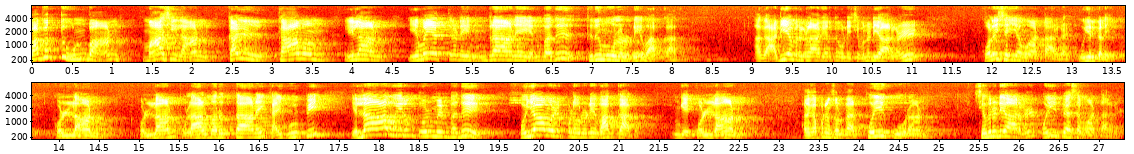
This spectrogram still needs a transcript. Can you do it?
பகுத்து உண்பான் மாசிலான் கல் காமம் இலான் இமயத்திடை நின்றானே என்பது திருமூலனுடைய வாக்காகும். ஆக அடியவர்களாக இருக்கக்கூடிய சிவனடியார்கள் கொலை செய்ய மாட்டார்கள் உயிர்களை. கொல்லான். கொல்லான் புலால் மறுத்தானை கைகூப்பி எல்லா உயிரும் தொழும் என்பது பொய்யாமொழிப்புலவருடைய வாக்காகும். இங்கே கொல்லான். அதுக்கப்புறம் சொல்கிறார் பொய் கூறான். சிவனடியார்கள் பொய் பேச மாட்டார்கள்.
